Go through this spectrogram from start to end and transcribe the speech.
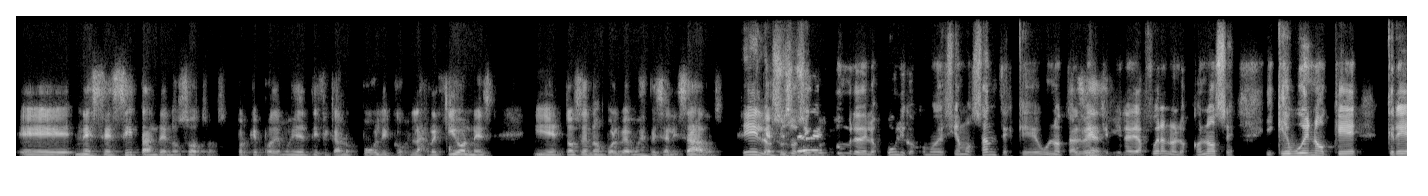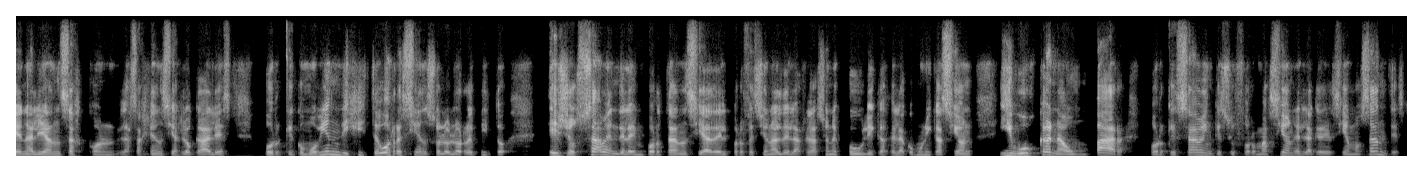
eh, necesitan de nosotros porque podemos identificar los públicos, las regiones y entonces nos volvemos especializados. Sí, los usos y costumbres de los públicos, como decíamos antes, que uno tal vez que viene de afuera no los conoce. Y qué bueno que creen alianzas con las agencias locales, porque como bien dijiste vos recién, solo lo repito, ellos saben de la importancia del profesional de las relaciones públicas, de la comunicación, y buscan a un par, porque saben que su formación es la que decíamos antes,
